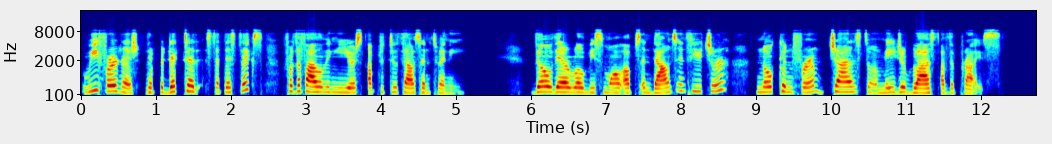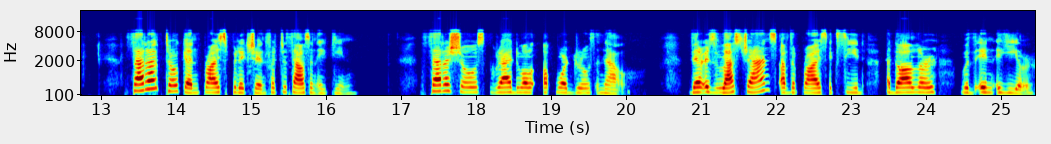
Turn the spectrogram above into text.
we furnish the predicted statistics for the following years up to 2020. Though there will be small ups and downs in future, no confirmed chance to a major blast of the price. Theta token price prediction for 2018. Theta shows gradual upward growth now. There is less chance of the price exceed a dollar within a year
